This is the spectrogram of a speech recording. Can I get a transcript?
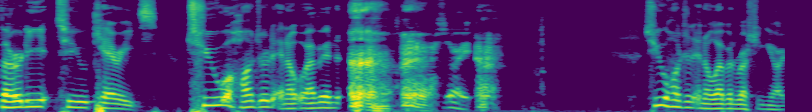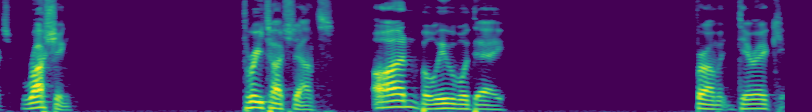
32 carries, 211. sorry. 211 rushing yards. Rushing. Three touchdowns. Unbelievable day from Derrick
